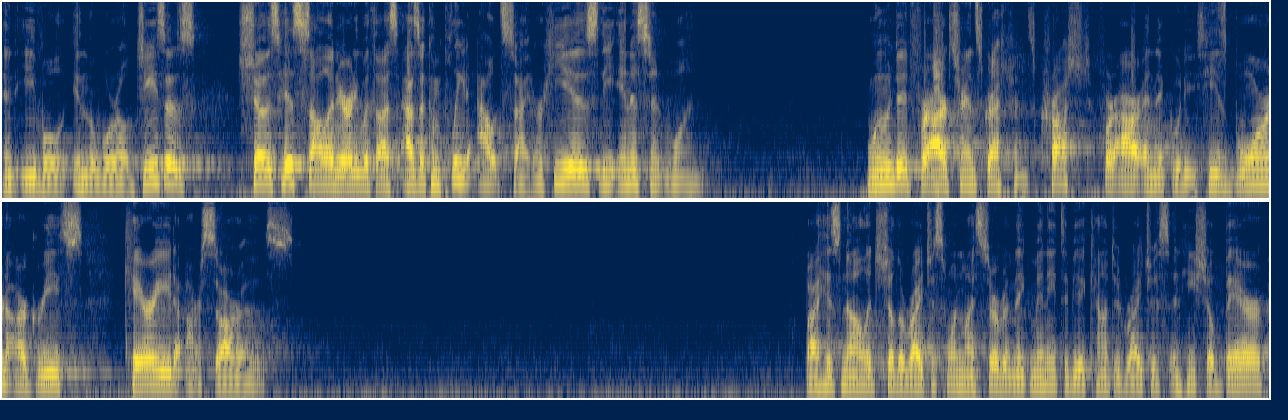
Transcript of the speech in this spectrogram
and evil in the world. Jesus shows his solidarity with us as a complete outsider. He is the innocent one, wounded for our transgressions, crushed for our iniquities. He's borne our griefs, carried our sorrows. By his knowledge shall the righteous one, my servant, make many to be accounted righteous, and he shall bear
